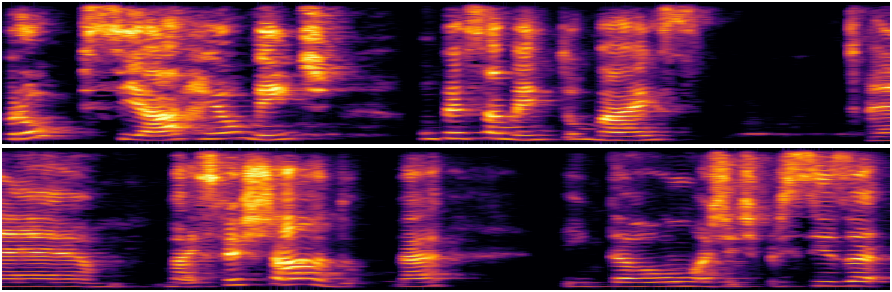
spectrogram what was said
propiciar realmente um pensamento mais é, mais fechado, né? Então a gente precisa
